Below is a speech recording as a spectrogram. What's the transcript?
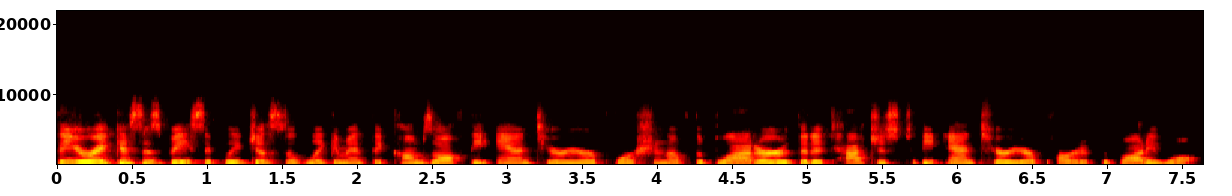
The urachus is basically just a ligament that comes off the anterior portion of the bladder that attaches to the anterior part of the body wall.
